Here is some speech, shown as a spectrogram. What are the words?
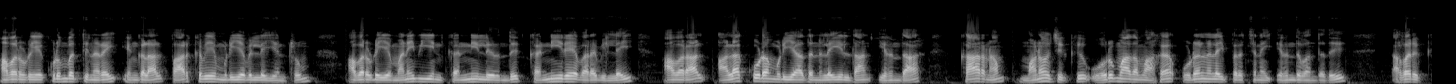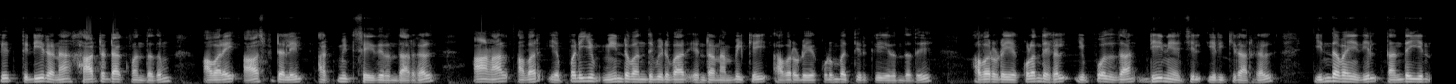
அவருடைய குடும்பத்தினரை எங்களால் பார்க்கவே முடியவில்லை என்றும் அவருடைய மனைவியின் கண்ணிலிருந்து கண்ணீரே வரவில்லை. அவரால் அழக்கூட முடியாத நிலையில்தான் இருந்தார். காரணம் மனோஜுக்கு ஒரு மாதமாக உடல்நிலை பிரச்சனை இருந்து வந்தது. அவருக்கு திடீரென ஹார்ட் அட்டாக் வந்ததும் அவரை ஹாஸ்பிட்டலில் அட்மிட் செய்திருந்தார்கள். ஆனால் அவர் எப்படியும் மீண்டு வந்து விடுவார் என்ற நம்பிக்கை அவருடைய குடும்பத்திற்கு இருந்தது. அவருடைய குழந்தைகள் இப்போதுதான் டீனேஜில் இருக்கிறார்கள். இந்த வயதில் தந்தையின்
